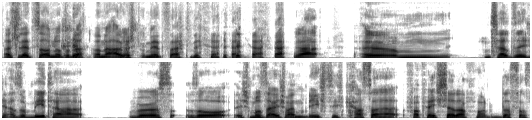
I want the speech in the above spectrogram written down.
als letzte auch noch so nach eine halbe Stunde Zeit. ja, ähm, tatsächlich, also Meta Verse, so, ich muss sagen, ich war ein richtig krasser Verfechter davon, dass das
